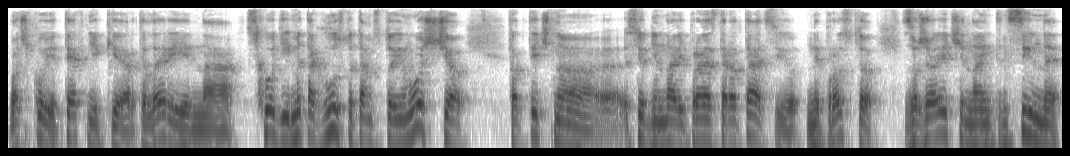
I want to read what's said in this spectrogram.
важкої техніки, артилерії на сході. І ми так густо там стоїмо, що фактично е, сьогодні навіть провести ротацію не просто зважаючи на інтенсивне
